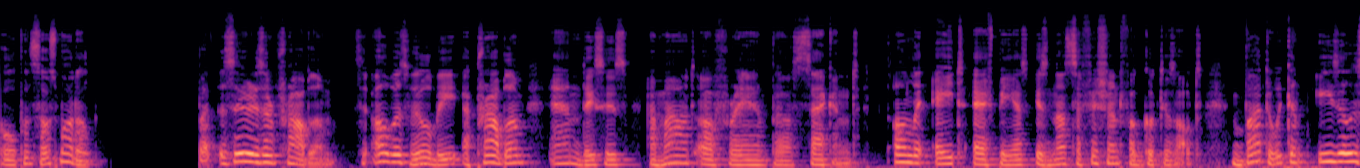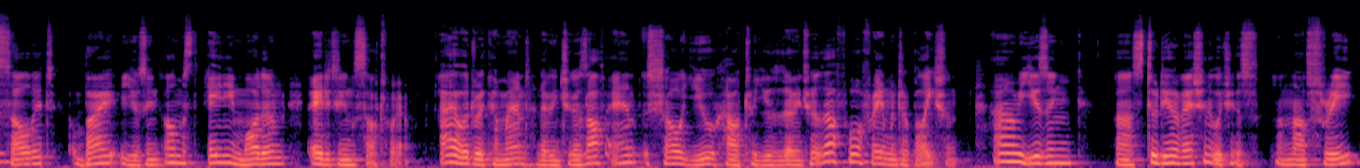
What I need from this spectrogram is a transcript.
open source model. But there is a problem. There always will be a problem and this is amount of frame per second. Only 8 FPS is not sufficient for good result, but we can easily solve it by using almost any modern editing software. I would recommend DaVinci Resolve and show you how to use DaVinci Resolve for frame interpolation. I'm using studio version, which is not free,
